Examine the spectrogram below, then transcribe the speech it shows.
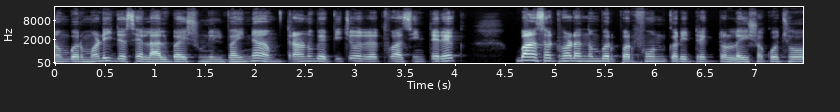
નંબર મળી જશે. લાલભાઈ સુનિલભાઈ નામ ત્રાણું બે પિચોતેર અથવા સિત્તેર એક, બાસઠ વાળા નંબર પર ફોન કરી ટ્રેક્ટર લઈ શકો છો.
